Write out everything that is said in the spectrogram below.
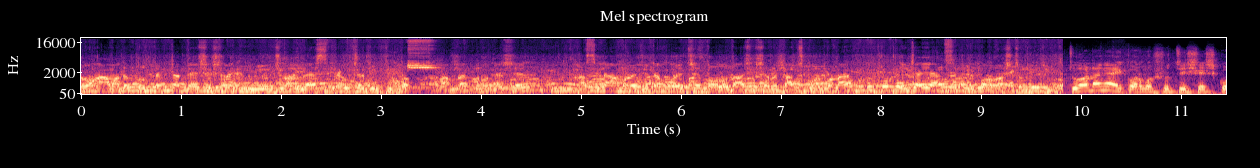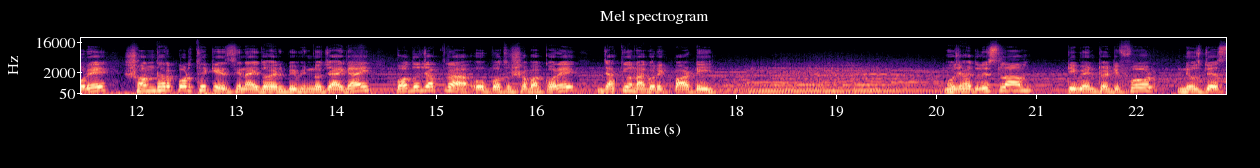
এবং আমাদের প্রত্যেকটা দেশের সাথে মিউচুয়াল রেসপেক্টের ভিত্তিতে আমরা কোনো দেশের হাসিনা আমলে যেটা হয়েছে দলদাস হিসাবে কাজ করব না এটাই এনসিপির পররাষ্ট্রনীতি। চুয়াডাঙ্গায় কর্মসূচি শেষ করে সন্ধ্যার পর থেকে ঝিনাইদহের বিভিন্ন জায়গায় পদযাত্রা ও পথসভা করে জাতীয় নাগরিক party. Mujahidul Islam TVN twenty four, news desk.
